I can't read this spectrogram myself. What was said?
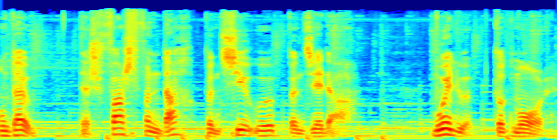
Onthou, dis varsvandag.co.za. Mooi loop tot môre.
